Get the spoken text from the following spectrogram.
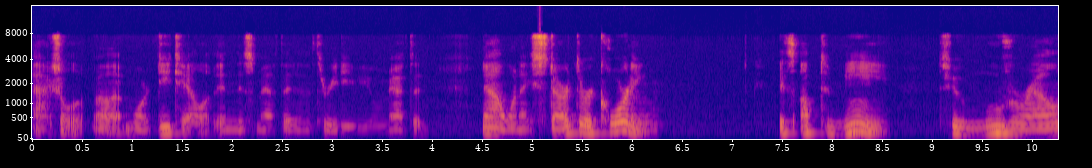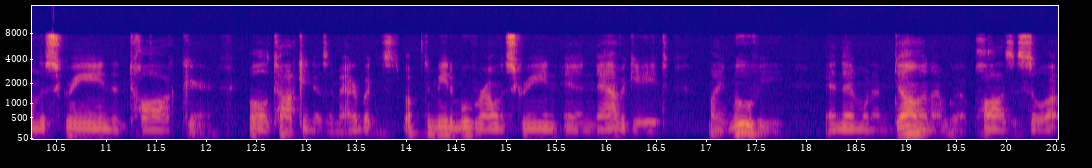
actual uh, more detail in this method in the 3D view method. Now when I start the recording it's up to me to move around the screen and talk well, talking doesn't matter, but it's up to me to move around the screen and navigate my movie. And then when I'm done, I'm going to pause it. So uh,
